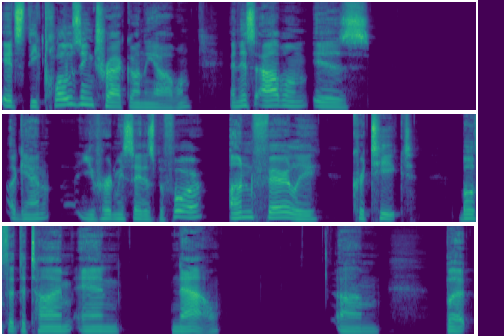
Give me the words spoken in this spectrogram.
It's the closing track on the album, and this album is, again, you've heard me say this before, unfairly critiqued both at the time and now. Um, but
